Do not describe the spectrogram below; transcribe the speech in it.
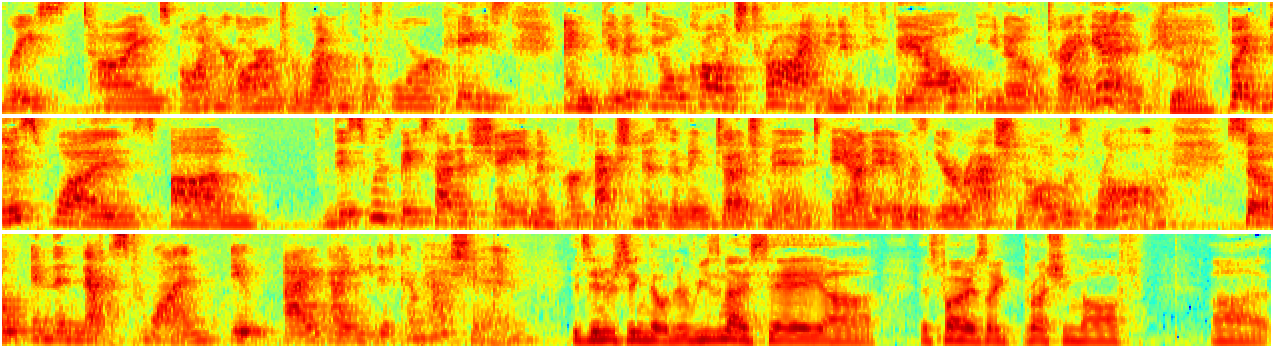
race times on your arm, to run with the four pace and give it the old college try. And if you fail, you know, try again. Sure. But this was, um, this was based out of shame and perfectionism and judgment, and it was irrational. It was wrong. So in the next one, it I, I needed compassion. It's interesting though. The reason I say, uh, as far as like brushing off uh,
